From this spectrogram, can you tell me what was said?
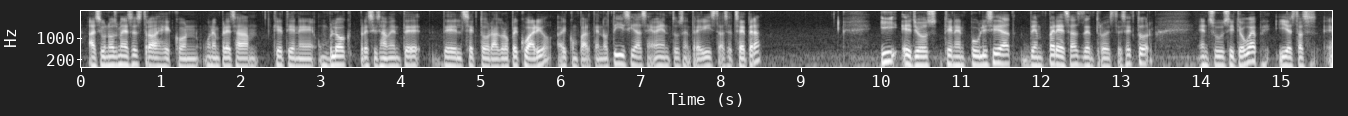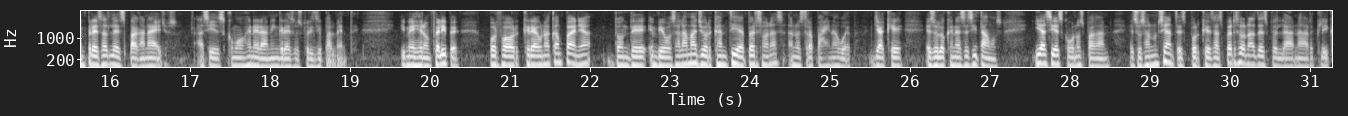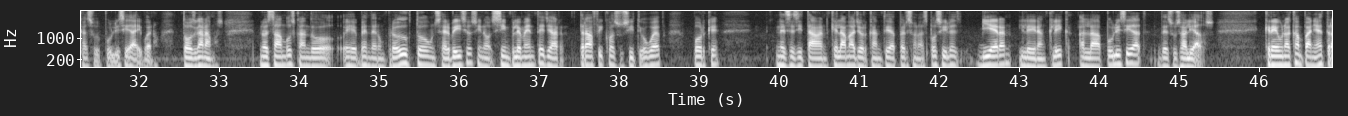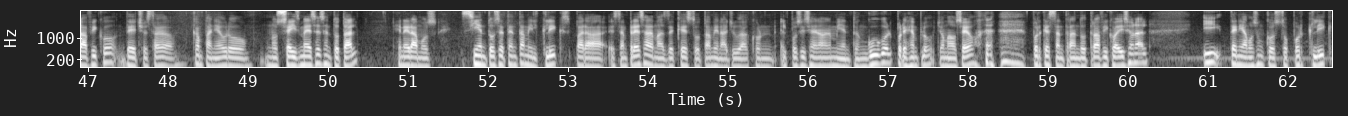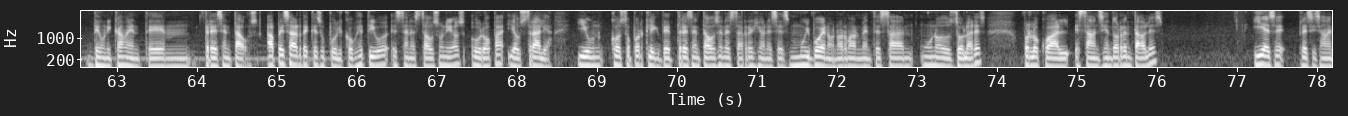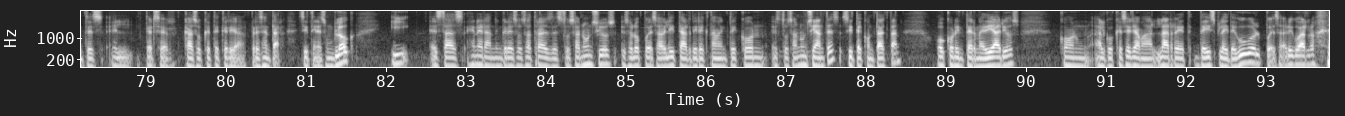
Hace unos meses trabajé con una empresa que tiene un blog precisamente del sector agropecuario, ahí comparten noticias, eventos, entrevistas, etc. Y ellos tienen publicidad de empresas dentro de este sector en su sitio web y estas empresas les pagan a ellos. Así es como generan ingresos principalmente. Y me dijeron, Felipe, por favor, crea una campaña donde enviemos a la mayor cantidad de personas a nuestra página web, ya que eso es lo que necesitamos. Y así es como nos pagan esos anunciantes, porque esas personas después le van a dar clic a su publicidad y bueno, todos ganamos. No estaban buscando eh, vender un producto, un servicio, sino simplemente llevar tráfico a su sitio web, porque necesitaban que la mayor cantidad de personas posibles vieran y le dieran clic a la publicidad de sus aliados. Creé una campaña de tráfico, de hecho esta campaña duró unos seis meses en total. Generamos 170 mil clics para esta empresa, además de que esto también ayuda con el posicionamiento en Google, por ejemplo, llamado SEO, porque está entrando tráfico adicional y teníamos un costo por clic de únicamente 3 mm, centavos, a pesar de que su público objetivo está en Estados Unidos, Europa y Australia. Y un costo por clic de 3 centavos en estas regiones es muy bueno, normalmente están 1 o 2 dólares, por lo cual estaban siendo rentables. Y ese precisamente es el tercer caso que te quería presentar. Si tienes un blog y estás generando ingresos a través de estos anuncios, eso lo puedes habilitar directamente con estos anunciantes si te contactan o con intermediarios con algo que se llama la red de display de Google, puedes averiguarlo.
